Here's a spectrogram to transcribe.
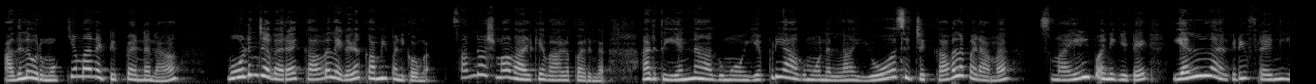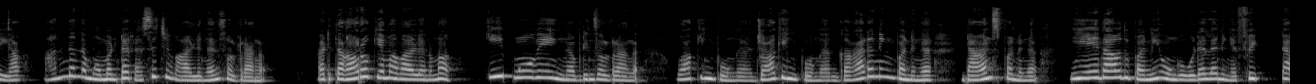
அதில் ஒரு முக்கியமான டிப் என்னன்னா முடிஞ்ச வரை கவலைகளை கம்மி பண்ணிக்கோங்க. சந்தோஷமா வாழ்க்கையை வாழ பாருங்க. அடுத்து என்ன ஆகுமோ எப்படி ஆகுமோன்னெல்லாம் யோசிச்சு கவலைப்படாம ஸ்மைல் பண்ணிக்கிட்டே எல்லாருக்கிட்டையும் ஃப்ரெண்ட்லியா அந்தந்த மொமெண்ட்டை ரசிச்சு வாழுங்கன்னு சொல்றாங்க. அடுத்து ஆரோக்கியமா வாழணுமா? கீப் மூவிங் அப்படின்னு சொல்றாங்க. வாக்கிங் போங்க ஜாகிங் போங்க கார்டனிங் பண்ணுங்க டான்ஸ் பண்ணுங்க. ஏதாவது பண்ணி உங்க உடலை நீங்க ஃபிட்டா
